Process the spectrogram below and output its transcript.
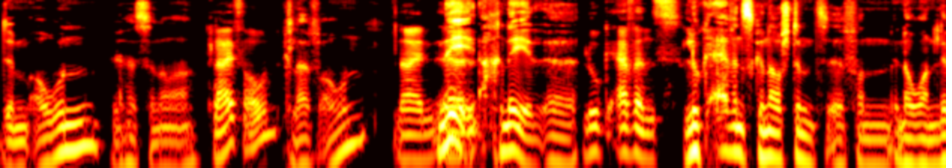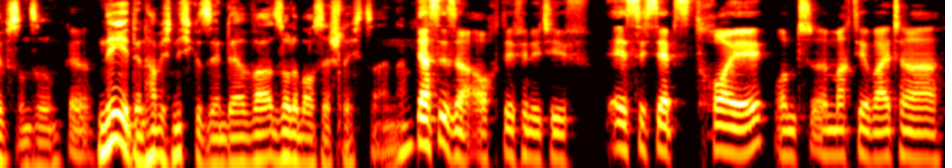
dem Owen? Wie heißt der nochmal? Clive Owen? Clive Owen? Nein. Nee, äh, ach nee, äh, Luke Evans. Luke Evans, genau, stimmt, äh, von No One Lives und so. Genau. Nee, den habe ich nicht gesehen. Der war, soll aber auch sehr schlecht sein, ne? Das ist er auch, definitiv. Er ist sich selbst treu und äh, macht hier weiter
